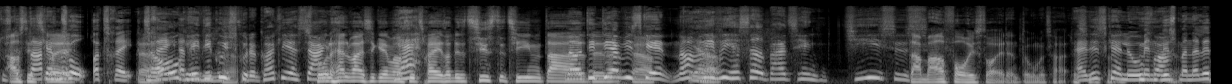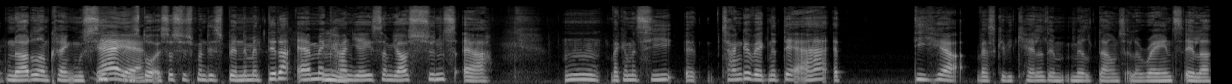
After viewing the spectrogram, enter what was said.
du skal Afsnit starte med tre. to og tre. Ja. Tre Nå, er okay, det, vilde. kunne I sgu da godt lide at sagt. Skåle halvvejs igennem Ja. ja. afsnit 3, så er det det sidste time, der... Nå, det er der, vi skal ja. ind. Nå, Ja. ja. jeg sad bare og tænkte, Jesus. Der er meget forhistorie i den dokumentar. Ja, siger det skal jeg love Men for. hvis man er lidt nørdet omkring musik Ja, ja, ja. ja. og historie, så synes man, det er spændende. Men det, der er med mm. Kanye, som jeg også synes er, mm, hvad kan man sige, øh, tankevækkende, det er, at de her, hvad skal vi kalde dem, meltdowns eller rants, eller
